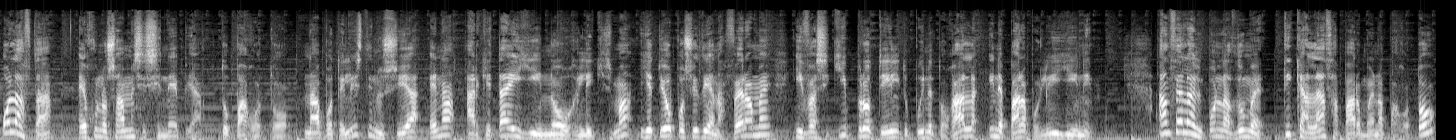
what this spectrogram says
Όλα αυτά έχουν ως άμεση συνέπεια το παγωτό να αποτελεί στην ουσία ένα αρκετά υγιεινό γλύκισμα γιατί όπως ήδη αναφέραμε η βασική πρώτη ύλη του που είναι το γάλα είναι πάρα πολύ υγιεινή. Αν θέλαμε λοιπόν να δούμε τι καλά θα πάρουμε ένα παγωτό,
